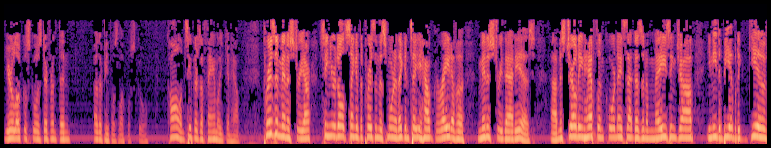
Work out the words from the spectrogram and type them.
your local school is different than other people's local school. Call them, see if there's a family you can help. Prison ministry, our senior adults sang at the prison this morning. They can tell you how great of a ministry that is. Uh, Miss Geraldine Heflin coordinates that, does an amazing job. You need to be able to give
